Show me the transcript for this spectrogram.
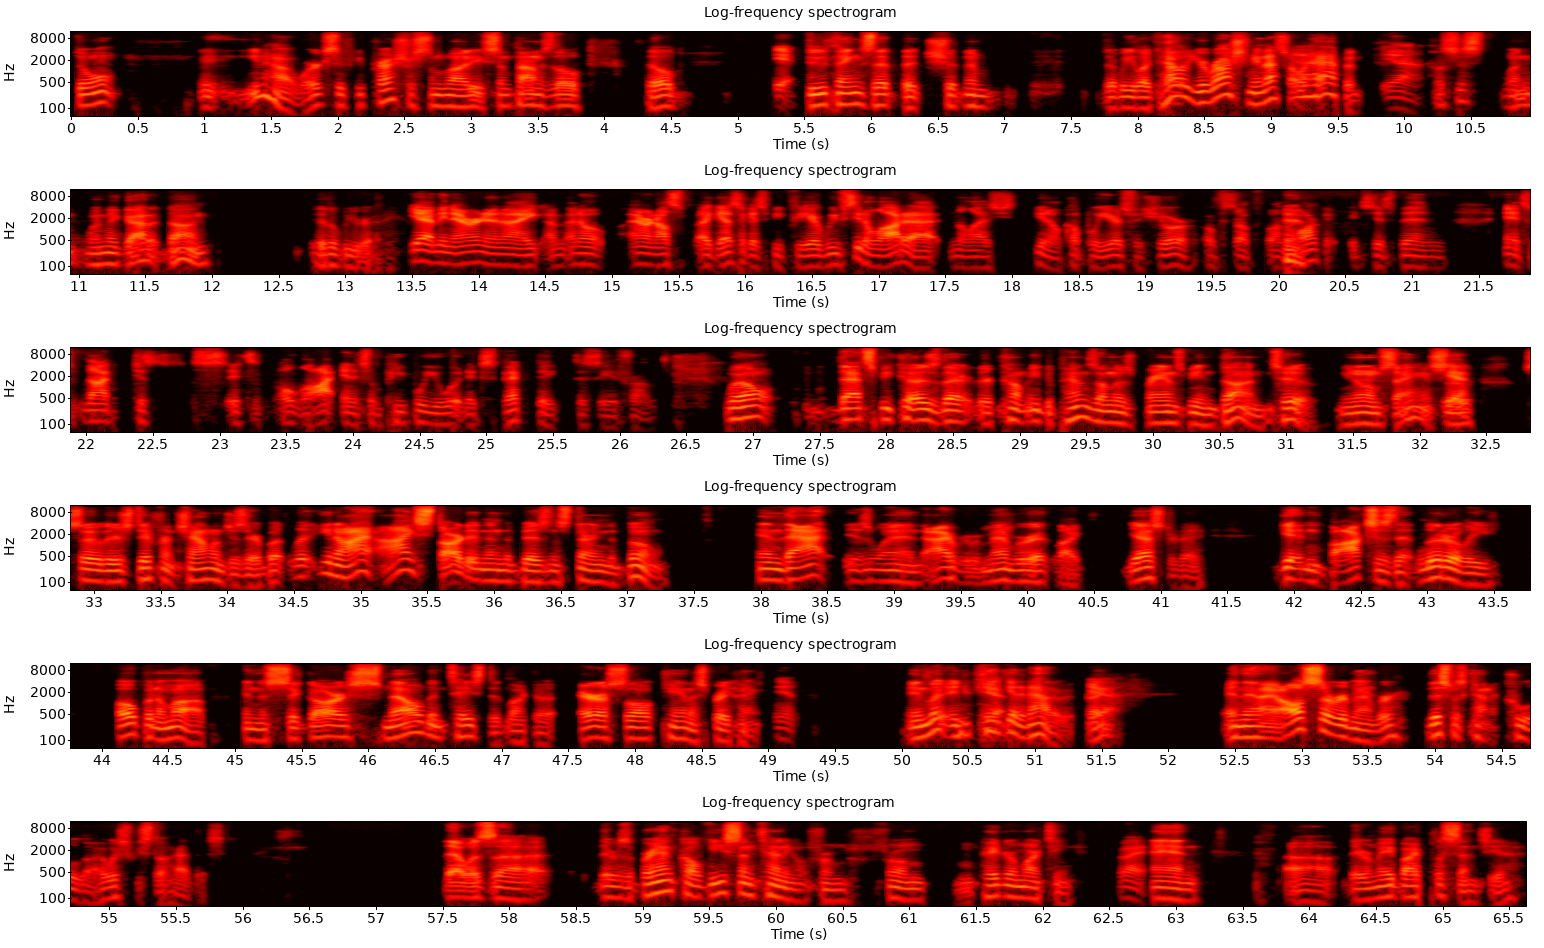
don't, you know how it works. If you pressure somebody, sometimes they'll, they'll Yeah. do things that, that shouldn't have, they'll be like, hell, you rushed me. That's what Yeah. happened. Yeah. Let's just, when, when they got it done, it'll be ready. Yeah. I mean, Aaron and I, um, I know Aaron, I'll, I guess I can speak for here. We've seen a lot of that in the last, you know, couple of years for sure of stuff on the market. It's just been, it's not just, it's a lot and it's from people you wouldn't expect to, to see it from. Well, that's because their, their company depends on those brands being done too. You know what I'm saying? So, Yeah. So there's different challenges there. But you know, I I started in the business during the boom, and that is when I remember it like yesterday, getting boxes that literally open them up and the cigars smelled and tasted like a aerosol can of spray paint. Yeah. And and you can't get it out of it. Right? Yeah. And then I also remember this was kind of cool though. I wish we still had this. That was uh there was a brand called V Centennial from from Pedro Martin Right. and uh they were made by Plasencia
